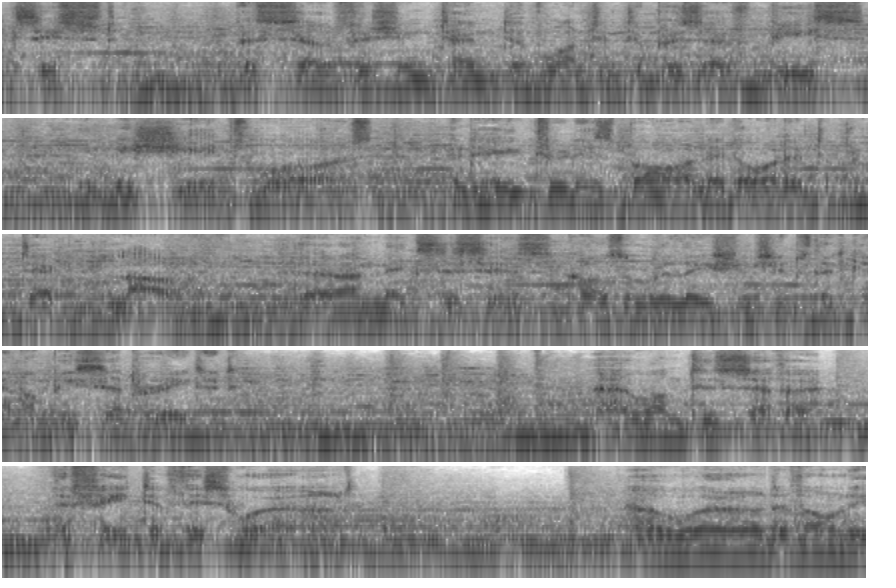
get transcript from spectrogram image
exist. The selfish intent of wanting to preserve peace initiates wars, and hatred is born in order to protect love. There are nexuses, causal relationships that cannot be separated. I want to sever the fate of this world. A world of only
